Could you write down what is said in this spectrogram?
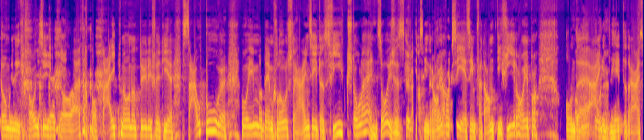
Dominik Feusi hat da einfach Partei genommen natürlich für die Saubauern, die immer dem Kloster einsehen, das Vieh gestohlen haben. So ist es. Genau, es sind Räuber genau. gewesen, es sind verdammte Viehräuber und äh, eigentlich hätte der eins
